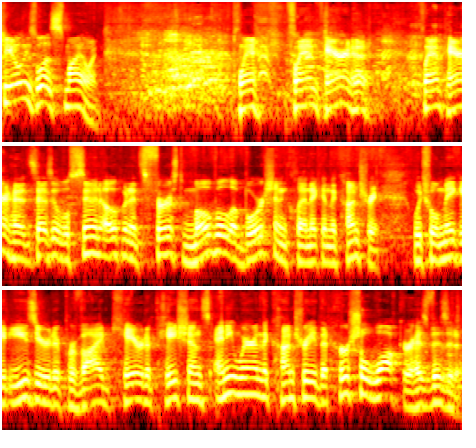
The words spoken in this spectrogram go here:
she always was smiling. Planned, Planned Parenthood. Planned Parenthood says it will soon open its first mobile abortion clinic in the country, which will make it easier to provide care to patients anywhere in the country that Herschel Walker has visited.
